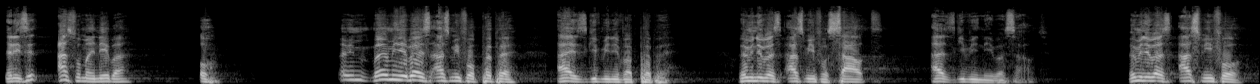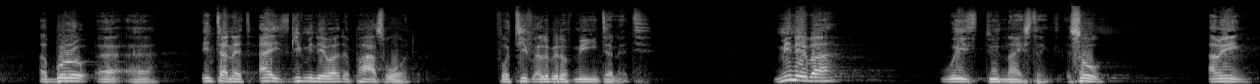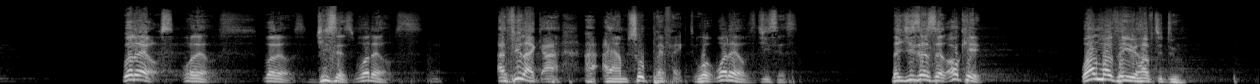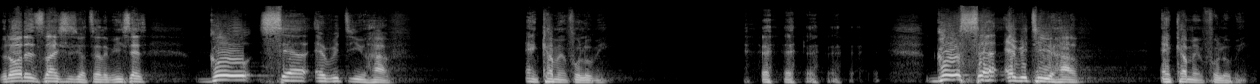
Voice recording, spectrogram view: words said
Then he said, As for my neighbor, oh, when my neighbor neighbors ask me for pepper, I just give me neighbor pepper. When my neighbors ask me for salt, I just give me neighbor salt. When my neighbors ask me for a borrow uh, uh, internet, I give me neighbor the password for thief a little bit of me internet. Me neighbor, we do nice things. So, I mean, what else? What else? What else? Jesus, what else? I feel like I, I, I am so perfect. What, what else, Jesus? Then Jesus said, Okay, one more thing you have to do. With all these niceties you're telling me, he says, Go sell everything you have and come and follow me. Go sell everything you have and come and follow me.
